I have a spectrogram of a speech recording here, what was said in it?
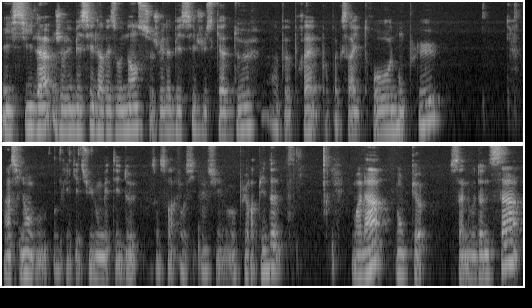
Et ici, là, je vais baisser la résonance, je vais la baisser jusqu'à 2 à peu près, pour pas que ça aille trop non plus. Ah, sinon, vous, cliquez dessus, vous mettez 2, ça sera aussi au plus rapide. Voilà, donc euh, ça nous donne ça.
